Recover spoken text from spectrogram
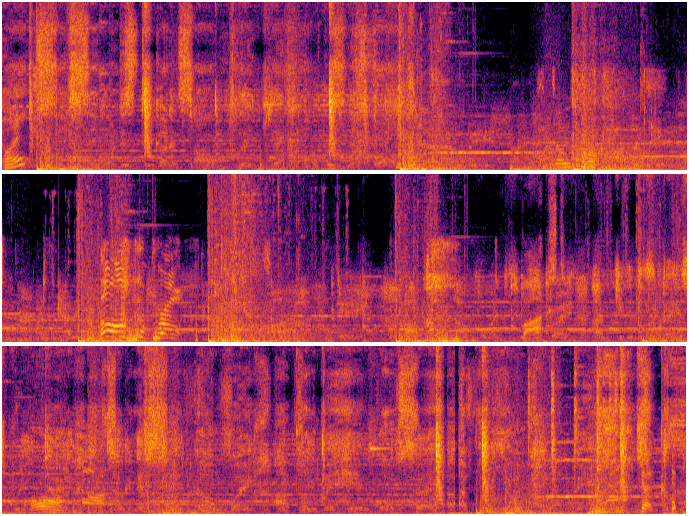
what? It's always focused. Oh, bro. boxed? I'm getting these bands oh. I'm talking that shit, no way. I pull up a hit, won't say. I feel your bitch. Duck, hip.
